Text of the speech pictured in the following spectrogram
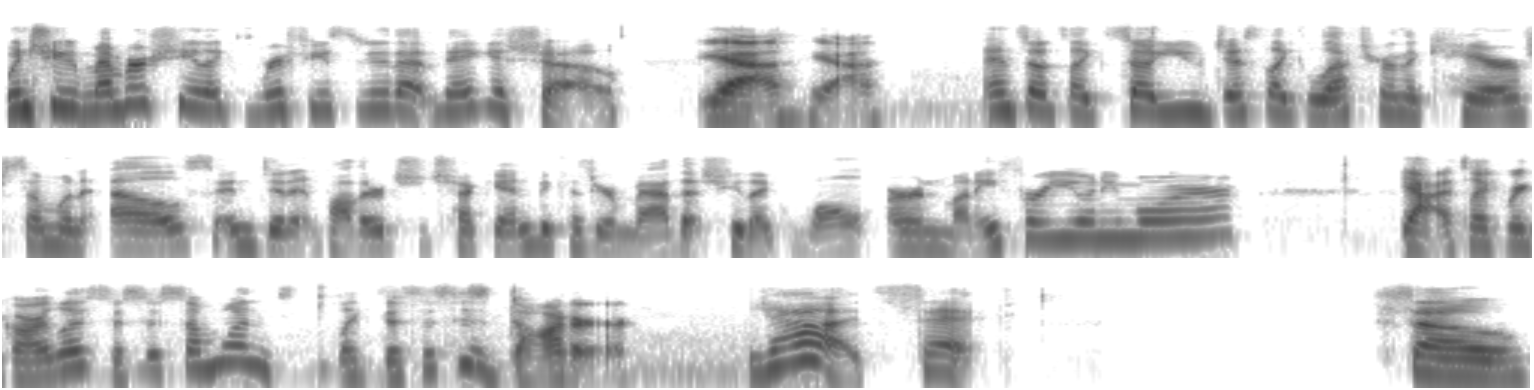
when she remember she like refused to do that Vegas show. Yeah, yeah. And so it's like so you just like left her in the care of someone else and didn't bother to check in because you're mad that she like won't earn money for you anymore. Yeah, it's like regardless, this is someone's like this is his daughter. Yeah, it's sick. So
